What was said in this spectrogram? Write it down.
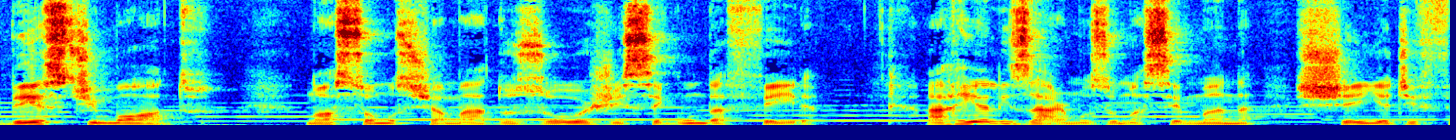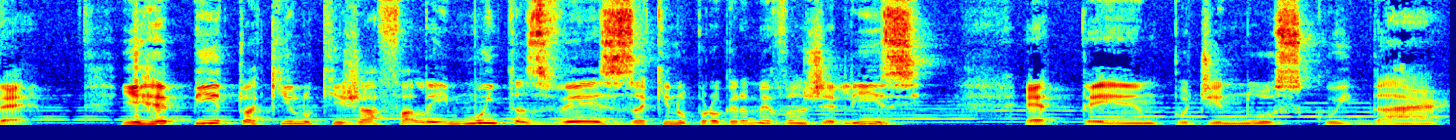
Deste modo, nós somos chamados hoje, segunda-feira, a realizarmos uma semana cheia de fé. E repito aquilo que já falei muitas vezes aqui no programa Evangelize: é tempo de nos cuidar,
